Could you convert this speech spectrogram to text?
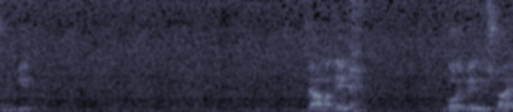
সংগীত যা আমাদের গর্বের বিষয়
